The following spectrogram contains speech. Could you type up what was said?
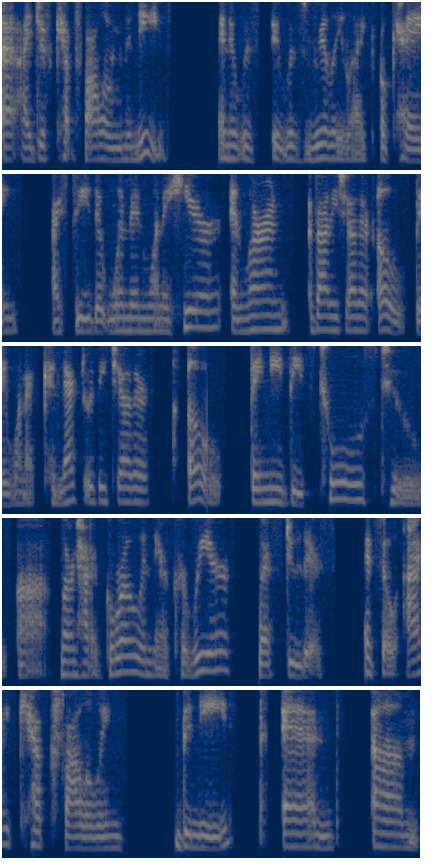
I, I just kept following the needs. And it was it was really like, okay, I see that women want to hear and learn about each other. Oh, they want to connect with each other. Oh, they need these tools to uh, learn how to grow in their career. Let's do this. And so I kept following the need. And um,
